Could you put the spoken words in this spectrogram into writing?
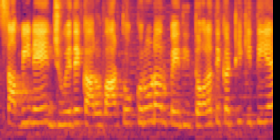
ਸਾਬੀ ਨੇ ਜੂਏ ਦੇ ਕਾਰੋਬਾਰ ਤੋਂ ਕਰੋੜਾਂ ਰੁਪਏ ਦੀ ਦੌਲਤ ਇਕੱਠੀ ਕੀਤੀ ਹੈ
